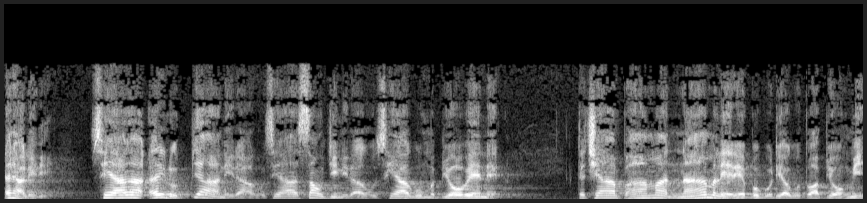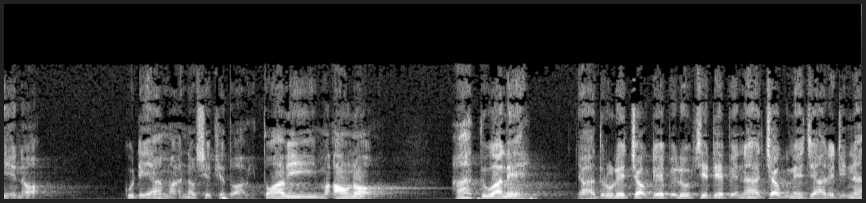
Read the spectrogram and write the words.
အဲ့ဒါလေးတွေဆရာကအဲ့လိုပြနေတာကိုဆရာကစောင့်ကြည့်နေတာကိုဆရာကမပြောဘဲနဲ့တခြားဘာမှနားမလဲတဲ့ပုဂ္ဂိုလ်တယောက်ကိုသွားပြောမိရင်တော့ကိုတရားမှာအနှောက်အယှက်ဖြစ်သွားပြီသွားပြီမအောင်တော့ဟာ तू ကလည်း ညာသူတို့လည်းကြောက်တယ်ဘယ်လိုဖြစ်တယ်ဘယ်နာကြောက်ကနေကြားတယ်ဒီနာ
